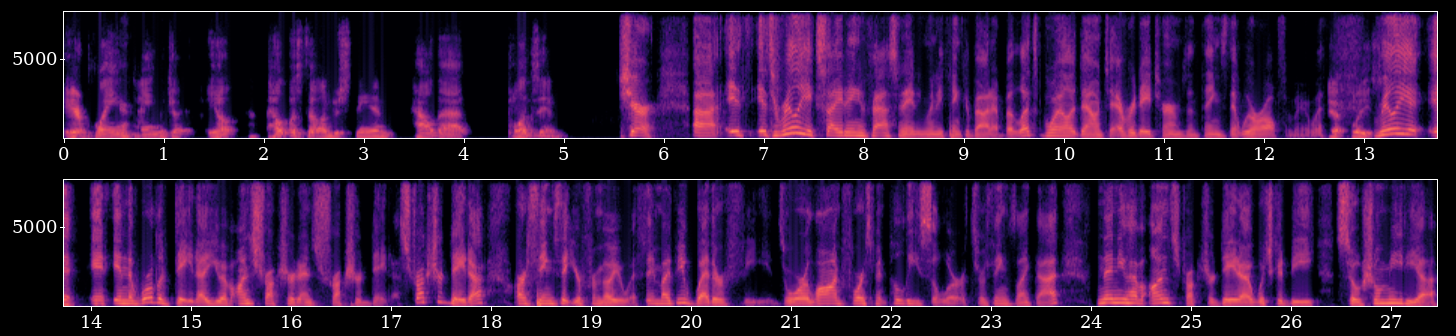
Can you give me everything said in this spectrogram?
airplane sure. thing? You know, help us to understand how that plugs in. Sure. Uh, it's, it's really exciting and fascinating when you think about it, but let's boil it down to everyday terms and things that we're all familiar with. Yeah, please. Really, it, in the world of data, you have unstructured and structured data. Structured data are things that you're familiar with. They might be weather feeds or law enforcement police alerts or things like that. And then you have unstructured data, which could be social media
